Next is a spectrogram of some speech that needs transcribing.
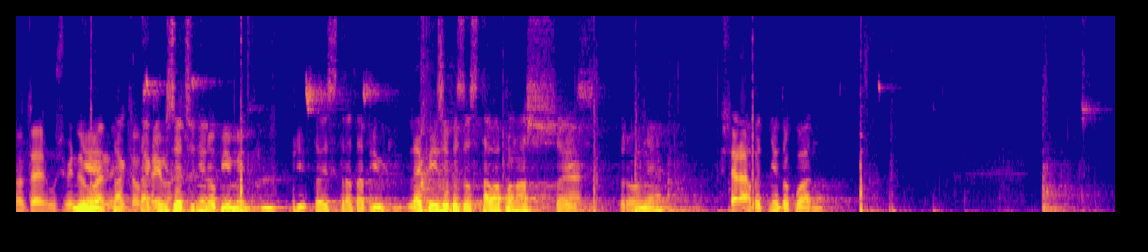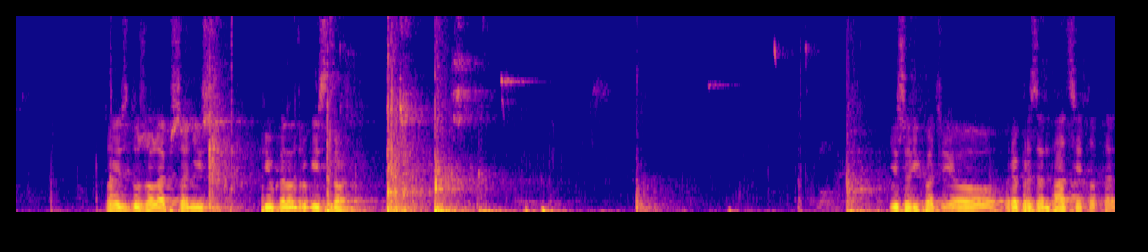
No też, musimy Nie, dokładnie. tak, to takich rzeczy nie robimy. Pi- To jest strata piłki. Lepiej, żeby została po naszej Tak. stronie, Jeszcze raz. nawet niedokładnie. To jest dużo lepsze niż piłka na drugiej stronie. Jeżeli chodzi o reprezentację, to te,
